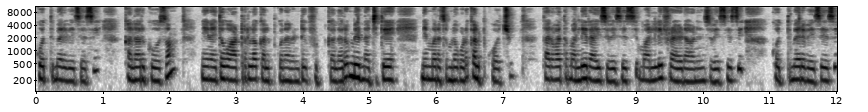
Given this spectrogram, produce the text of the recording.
కొత్తిమీర వేసేసి కలర్ కోసం నేనైతే వాటర్లో కలుపుకున్నానంటే ఫుడ్ కలర్. మీరు నచ్చితే నిమ్మరసంలో కూడా కలుపుకోవచ్చు. తర్వాత మళ్ళీ రైస్ వేసేసి మళ్ళీ ఫ్రైడ్ ఆనియన్స్ వేసేసి కొత్తిమీర వేసేసి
